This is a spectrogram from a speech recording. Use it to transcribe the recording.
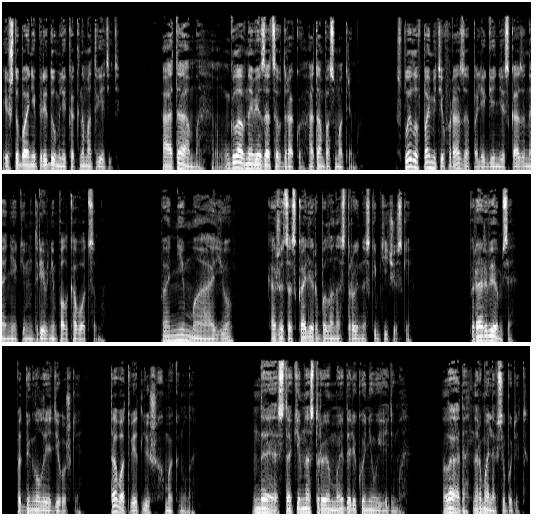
и чтобы они придумали, как нам ответить. А там... Главное ввязаться в драку, а там посмотрим. Всплыла в памяти фраза, по легенде сказанная неким древним полководцем. «Понимаю». Кажется, Скайлер была настроена скептически. «Прорвемся», — подбегнула я девушке. Та в ответ лишь хмыкнула. «Да, с таким настроем мы далеко не уедем. Ладно, нормально все будет».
